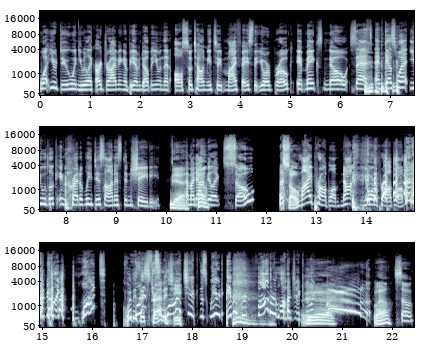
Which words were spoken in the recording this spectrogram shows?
what you do when you like are driving a BMW and then also telling me to my face that you're broke. It makes no sense. And guess what? You look incredibly dishonest and shady. Yeah. And my dad would be like, "So, that's So? my problem, not your problem." and I'd be like, "What? what is this strategy? This logic? This weird immigrant father logic?" You're like, "Ah." Well, So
